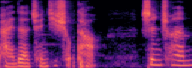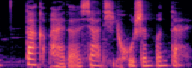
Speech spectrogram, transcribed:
牌的拳击手套，身穿 Duck 牌的下体护身绷带，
